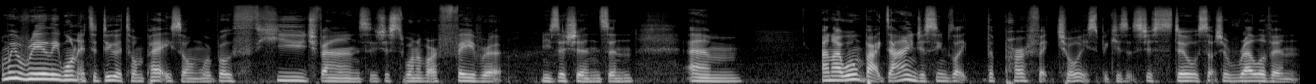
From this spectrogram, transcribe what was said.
and we really wanted to do a Tom Petty song. We're both huge fans. He's just one of our favorite musicians, and um, and I won't back down just seems like the perfect choice because it's just still such a relevant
